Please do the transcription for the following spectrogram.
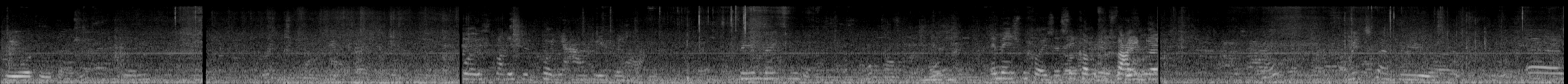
three or two times É a mesma coisa, assim como tu faz. Which country you? Um,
